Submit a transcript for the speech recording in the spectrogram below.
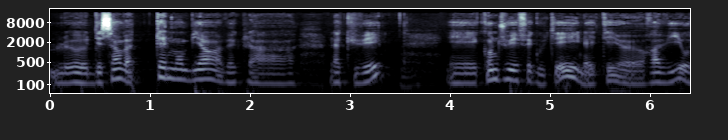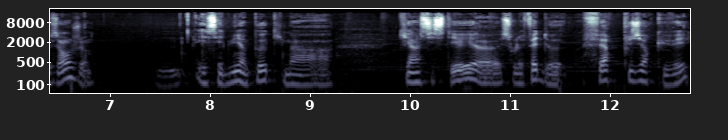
le dessin va tellement bien avec la, la cuvée. Et quand je lui ai fait goûter, il a été euh, ravi aux anges. Mhm. Et c'est lui un peu qui m'a qui a insisté euh, sur le fait de faire plusieurs cuvées.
